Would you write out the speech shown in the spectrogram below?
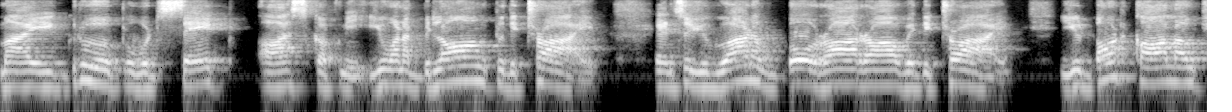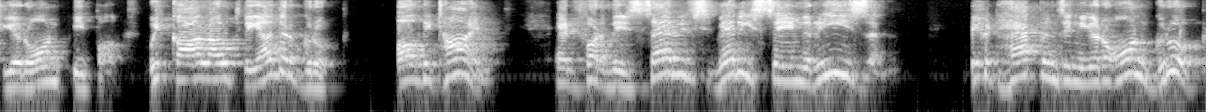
my group would say, ask of me? You want to belong to the tribe, and so you want to go rah rah with the tribe. You don't call out your own people. We call out the other group all the time. And for the very same reason, if it happens in your own group,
